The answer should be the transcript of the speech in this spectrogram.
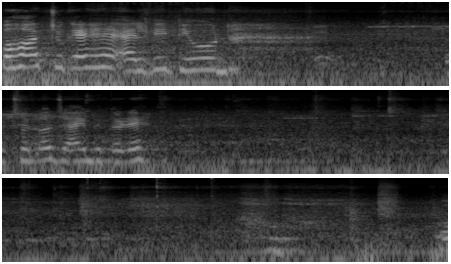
पहुंच चुके हैं एल्टीट्यूड তো চলো যাই ভিতরে। ও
